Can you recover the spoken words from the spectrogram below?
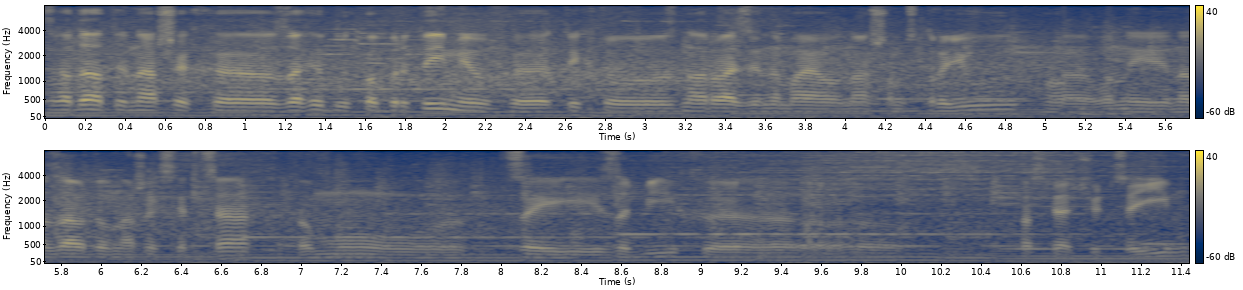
Згадати наших е, загиблих побратимів, е, тих, хто наразі немає у нашому строю, е, вони назавжди в наших серцях, тому цей забіг посвячується їм.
